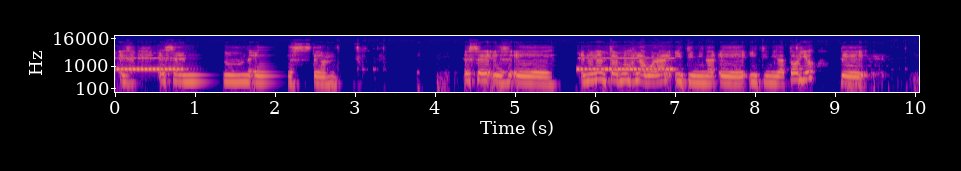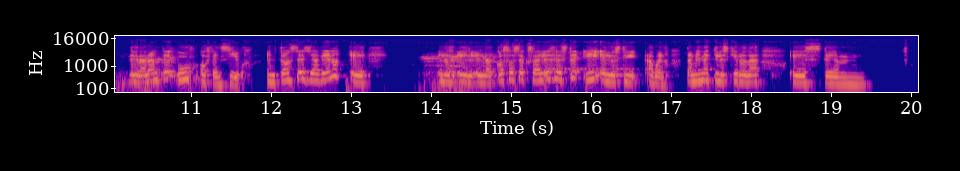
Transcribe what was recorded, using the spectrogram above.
es, en un, este, ese, es, en un entorno laboral eh, intimidatorio, de, degradante u ofensivo. Entonces, ya ven, eh, el, acoso sexual es este y el ah, bueno, también aquí les quiero dar este,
